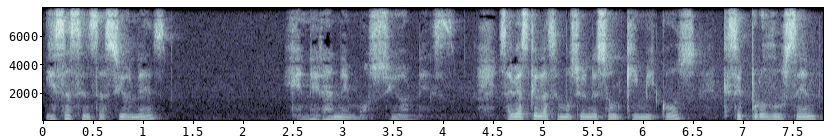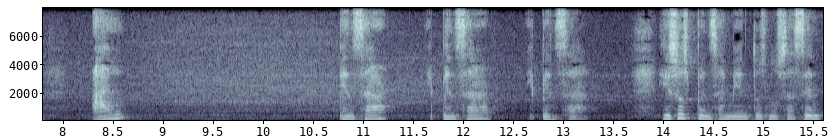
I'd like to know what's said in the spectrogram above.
Y esas sensaciones generan emociones. ¿Sabías que las emociones son químicos que se producen al pensar y pensar y pensar? Y esos pensamientos nos hacen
